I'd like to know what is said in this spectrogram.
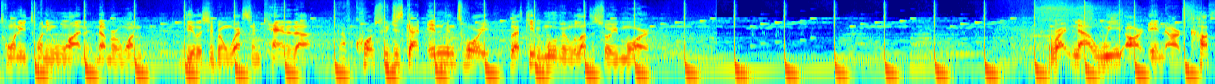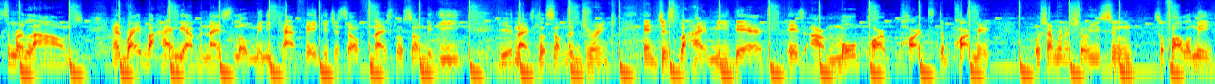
2021 number one dealership in Western Canada. And of course, we just got inventory. Let's keep it moving. We'll love to show you more. Right now, we are in our customer lounge. And right behind we have a nice little mini cafe. Get yourself a nice little something to eat, a nice little something to drink. And just behind me there is our Mopar parts department, which I'm gonna show you soon. So follow me.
